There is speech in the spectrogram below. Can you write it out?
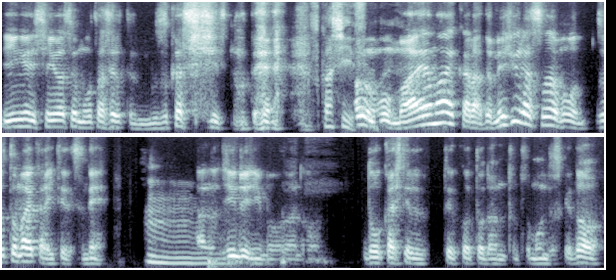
人間に親和性を持たせるって難しいので、難しいですよね。多分もう前々から、でメフィラスはもうずっと前からいてですね、うんあの人類にもあの同化してるっていうことなんだと思うんですけど、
